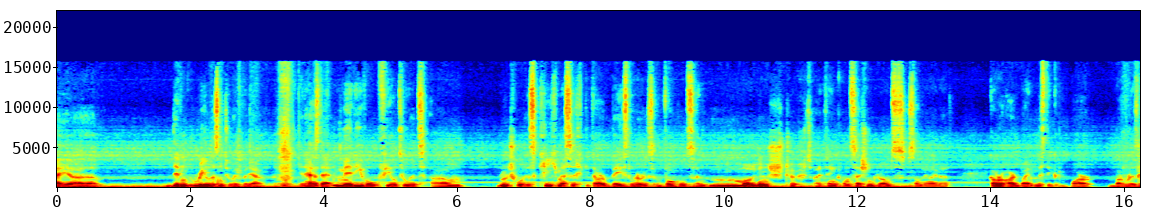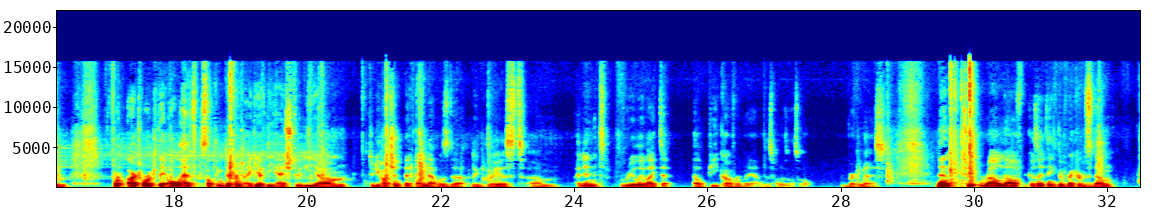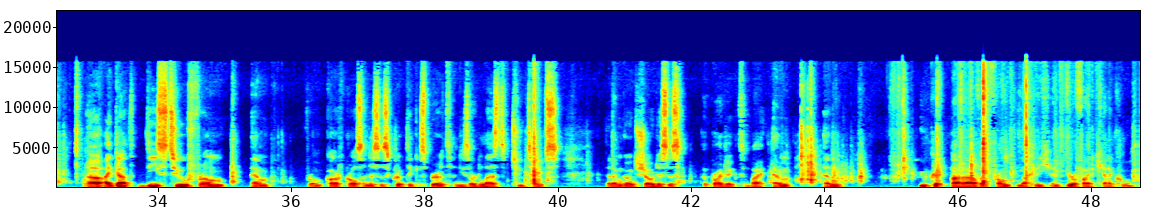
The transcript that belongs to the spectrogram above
I uh, didn't re-listen to it, but yeah, it has that medieval feel to it. Um, Ritual is guitar, bass, lyrics, vocals, and Morgenstürt, I think, on session drums, something like that. Cover art by Mystic Barbarism. For artwork, they all had something different. I give the edge to the um, to the Hodge and Pit one. That was the the greatest. Um, I didn't really like the LP cover, but yeah, this one is also very nice. Then to round off, because I think the record's done, uh, I got these two from M, from Carved Cross, and this is Cryptic Spirit, and these are the last two tapes that I'm going to show. This is a project by M and Uke Parave from Nachtlich and Eerified Catacomb.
